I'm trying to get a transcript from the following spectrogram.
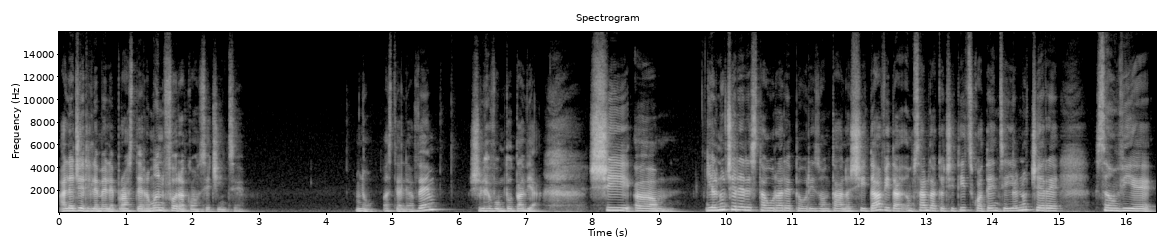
alegerile mele proaste rămân fără consecințe. Nu, astea le avem și le vom tot avea. Și uh, el nu cere restaurare pe orizontală și David, în psalm, dacă citiți cu atenție, el nu cere să învie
